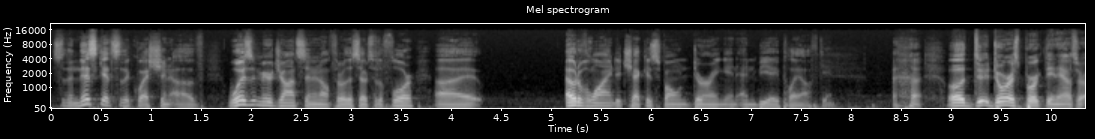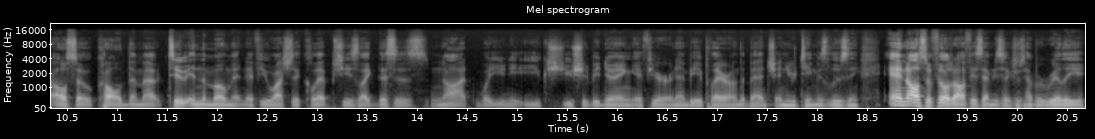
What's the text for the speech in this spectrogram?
So then this gets to the question of was Amir Johnson, and I'll throw this out to the floor, uh, out of line to check his phone during an NBA playoff game? Well, D- Doris Burke, the announcer, also called them out too in the moment. If you watch the clip, she's like, "This is not what you need. You, you should be doing if you're an NBA player on the bench and your team is losing." And also, Philadelphia 76ers have a really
